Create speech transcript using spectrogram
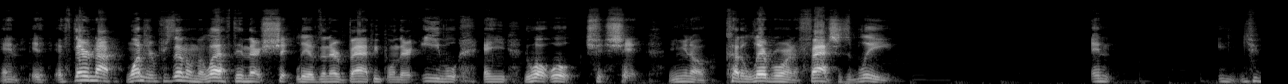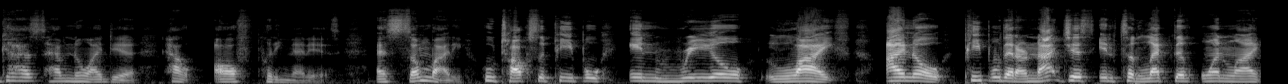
And if they're not 100 percent on the left, then they're shit libs and they're bad people and they're evil. And well, well, shit, shit. And you know, cut a liberal and a fascist bleed. And you guys have no idea how off putting that is. As somebody who talks to people in real life, I know people that are not just in selective online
